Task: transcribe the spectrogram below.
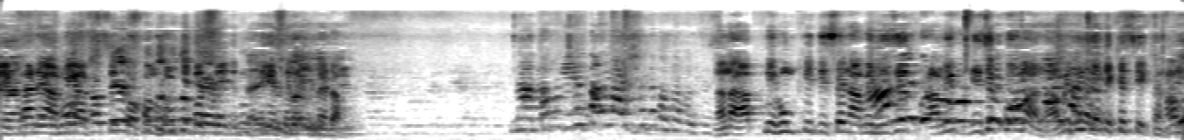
এখানে আমি আসছি তখন হুমকি দিয়েছি- দিয়েছিলেন ম্যাডাম? না তখন সে তার সাথে কথা বলতেছে। না না আপনি হুমকি দিচ্ছেন আমি নিজে আমি নিজে প্রমাণ আমি নিজে দেখেছি আমি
